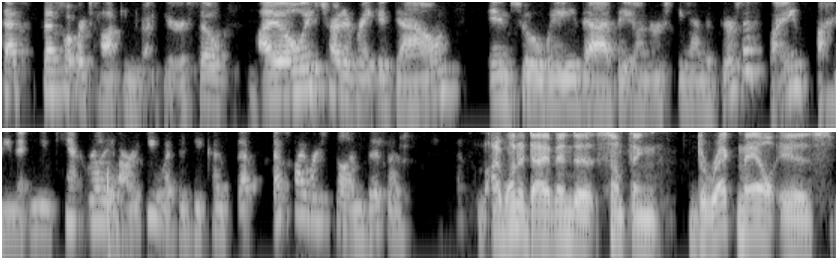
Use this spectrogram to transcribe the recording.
that's that's what we're talking about here. So I always try to break it down into a way that they understand that there's a science behind it and you can't really argue with it because that's that's why we're still in business. I want to dive into something. Direct mail is,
